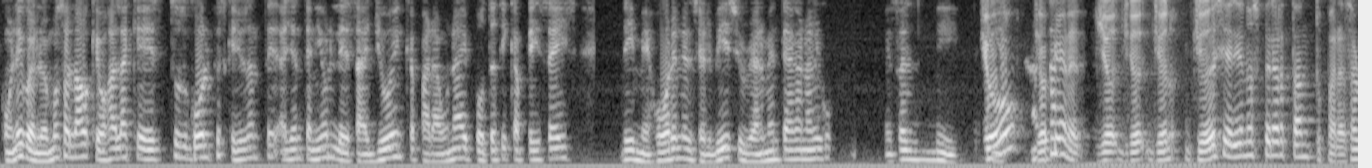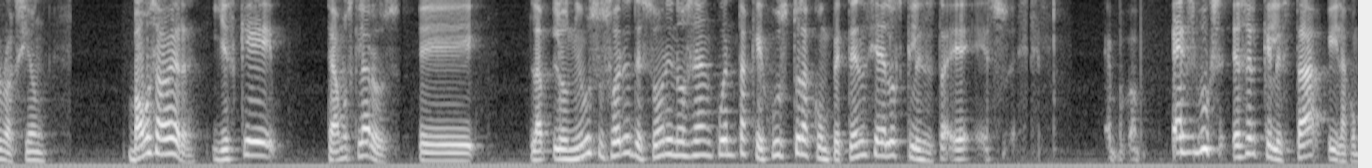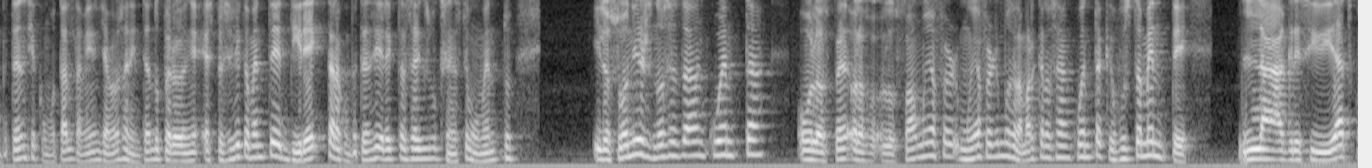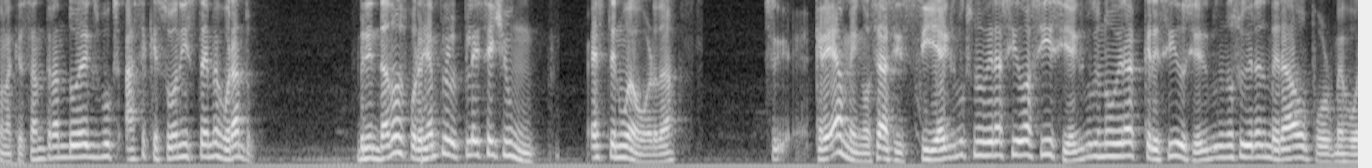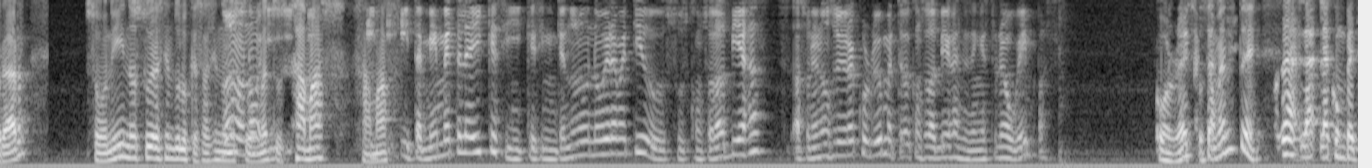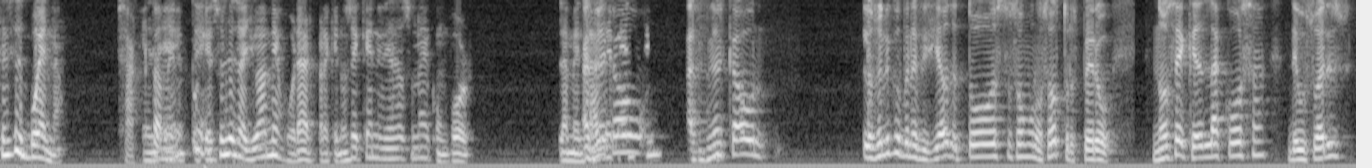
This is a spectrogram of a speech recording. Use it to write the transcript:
Como le digo, lo hemos hablado que ojalá que estos golpes que ellos hayan tenido les ayuden que para una hipotética Play 6 de mejoren el servicio y realmente hagan algo. Eso es mi. Yo, yo, yo, yo, yo, yo desearía no esperar tanto para esa reacción. Vamos a ver, y es que, seamos claros, eh, los mismos usuarios de Sony no se dan cuenta que justo la competencia de los que les está... Eh, eh, Xbox es el que le está, y la competencia como tal también, llamemos a Nintendo, pero específicamente directa, la competencia directa es Xbox en este momento. Y los Sonyers no se dan cuenta, o los, fans muy, muy aférrimos a la marca no se dan cuenta que justamente la agresividad con la que está entrando Xbox hace que Sony esté mejorando brindándonos, por ejemplo, el PlayStation este nuevo, ¿verdad? créanme, o sea, si Xbox no hubiera sido así, si Xbox no hubiera crecido, si Xbox no se hubiera esmerado por mejorar, Sony no estuviera haciendo lo que está haciendo en estos momentos. jamás, jamás. Y, también métele ahí que si, que si Nintendo no, hubiera metido sus consolas viejas, a Sony no se le hubiera ocurrido meter las consolas viejas en este nuevo Game Pass. Correcto. Exactamente. O sea, la, competencia es buena. Exactamente. Eh, porque eso les ayuda a mejorar, para que no se queden en esa zona de confort. Lamentablemente. Al fin y al cabo, los únicos beneficiados de todo esto somos nosotros, pero no sé qué es la cosa de usuarios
